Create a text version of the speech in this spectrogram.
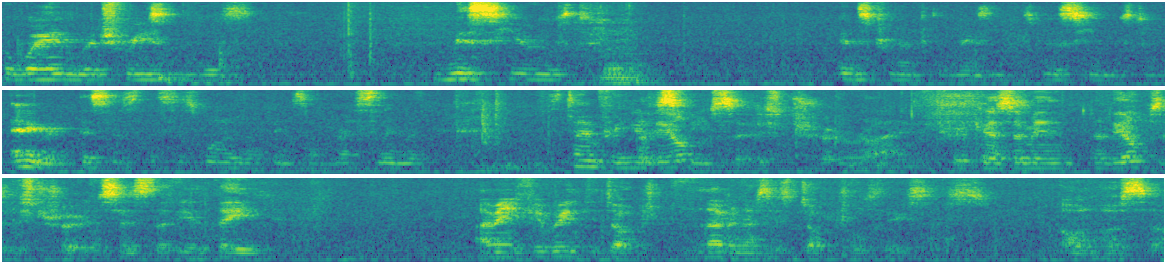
the way in which reason was misused instrumental reason was misused. Anyway, this is this is one of the things I'm wrestling with. It's time for you But to the speak. opposite is true, right? Because I mean, the opposite is true in the sense that the, the I mean, if you read the doct- Levinas's doctoral thesis on Husserl,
